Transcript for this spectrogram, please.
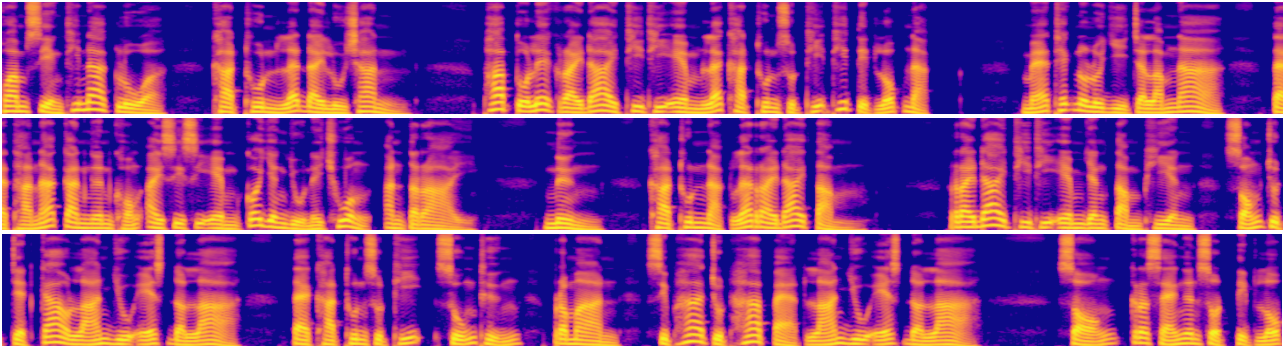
ความเสี่ยงที่น่ากลัว ขาดทุนและ dilution ภาพตัวเลขรายได้ TTM และขาดทุนสุทธิที่ติดลบหนัก แม้เทคโนโลยีจะล้ำหน้า แต่ฐานะการเงินของ ICCM ก็ยังอยู่ในช่วงอันตราย 1. ขาดทุนหนักและรายได้ต่ำ รายได้ TTM ยังต่ำเพียง 2.79 ล้าน US ดอลลาร์ แต่ขาดทุนสุทธิสูงถึงประมาณ 15.58 ล้าน US ดอลลาร์ 2. กระแสเงินสดติดลบ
